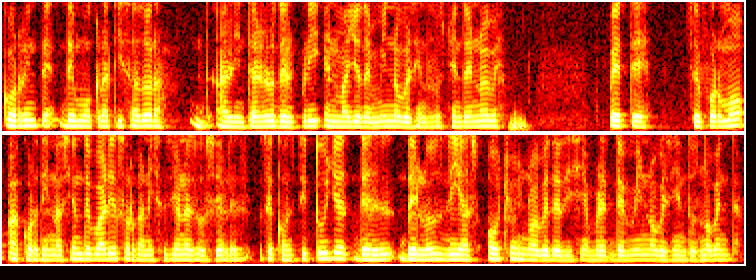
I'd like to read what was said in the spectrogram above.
corriente democratizadora al interior del PRI en mayo de 1989. PT se formó a coordinación de varias organizaciones sociales. Se constituye del, de los días 8 y 9 de diciembre de 1990.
